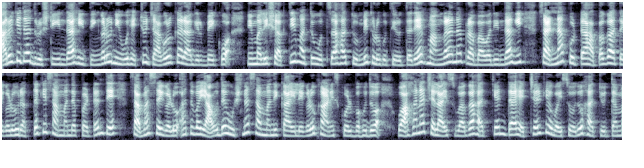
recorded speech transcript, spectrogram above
ಆರೋಗ್ಯದ ದೃಷ್ಟಿಯಿಂದ ಈ ತಿಂಗಳು ನೀವು ಹೆಚ್ಚು ಜಾಗರೂಕರಾಗಿರಬೇಕು. ನಿಮ್ಮಲ್ಲಿ ಶಕ್ತಿ ಮತ್ತು ಉತ್ಸಾಹ ತುಂಬಿ ತುಳುಕುತ್ತಿರುತ್ತದೆ ಮಂಗಳನ ಪ್ರಭಾವದಿಂದಾಗಿ ಸಣ್ಣ ಪುಟ್ಟ ಅಪಘಾತಗಳು, ರಕ್ತಕ್ಕೆ ಸಂಬಂಧಪಟ್ಟಂತೆ ಸಮಸ್ಯೆಗಳು ಅಥವಾ ಯಾವುದೇ ಉಷ್ಣ ಸಂಬಂಧಿ ಕಾಯಿಲೆಗಳು ಕಾಣಿಸಿಕೊಳ್ಳಬಹುದು. ವಾಹನ ಚಲಾಯಿಸುವಾಗ ಅತ್ಯಂತ ಎಚ್ಚರಿಕೆ ವಹಿಸೋದು ಅತ್ಯುತ್ತಮ.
